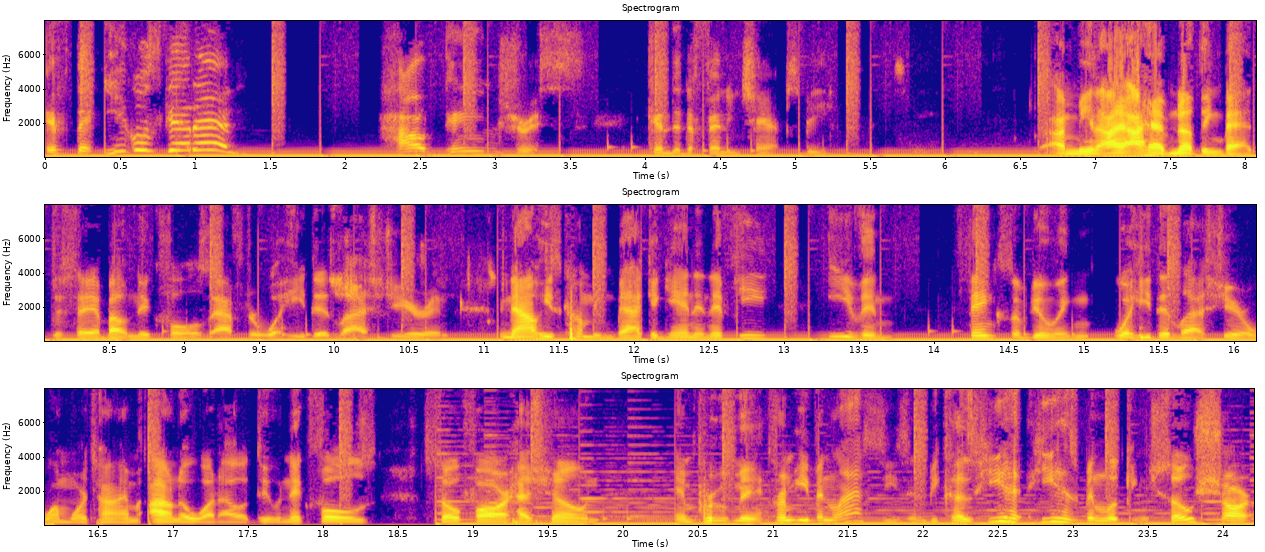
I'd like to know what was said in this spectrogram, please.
If the Eagles get in, how dangerous can the defending champs be? I mean, I, I, have nothing bad to say about Nick Foles after what he did last year, and now he's coming back again. And if he even thinks of doing what he did last year one more time, I don't know what I'll do. Nick Foles so far has shown improvement from even last season because he he has been looking so sharp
